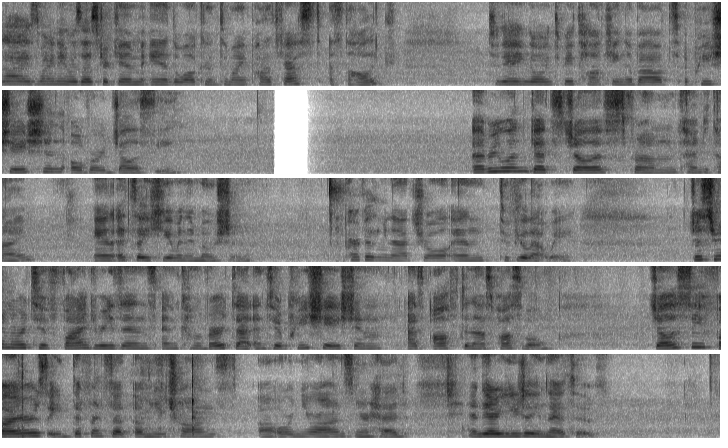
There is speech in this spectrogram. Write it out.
guys, my name is Esther Kim, and welcome to my podcast, Estaholic. Today I'm going to be talking about appreciation over jealousy. Everyone gets jealous from time to time, and it's a human emotion. Perfectly natural and to feel that way. Just remember to find reasons and convert that into appreciation as often as possible. Jealousy fires a different set of neutrons uh, or neurons in your head, and they are usually negative.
